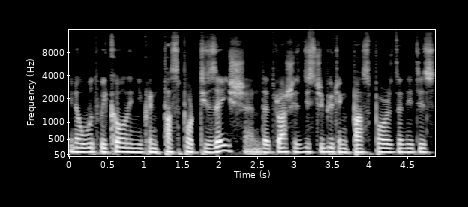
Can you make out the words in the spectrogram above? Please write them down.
you know, what we call in Ukraine passportization, that Russia is distributing passports, and it is,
